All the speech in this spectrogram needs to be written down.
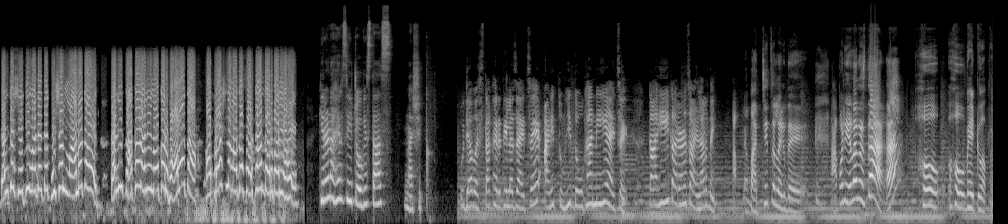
त्यांच्या शेतीमध्ये ते कुशल मालक आहेत. त्यांनी चाकर आणि नोकर व्हावं का? हा प्रश्न माझा सरकार दरबारी आहे. किरण आहेर सी चोवीस तास नाशिक. उद्या बस्ता खरेदीला जायचंय आणि तुम्ही दोघांनीही यायचंय. काहीही कारण चालणार नाही. आपल्या भाचीचं लग्न आहे. आपण येणार नसता हा? हो हो भेटू आपण.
